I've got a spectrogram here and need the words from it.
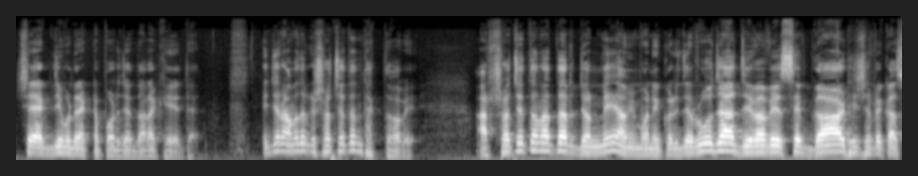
সে এক জীবনের একটা পর্যায়ে ধরা খেয়ে যায়। এই জন্য আমাদেরকে সচেতন থাকতে হবে। আর সচেতনতার জন্যে আমি মনে করি যে রোজা যেভাবে সেফগার্ড হিসেবে কাজ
